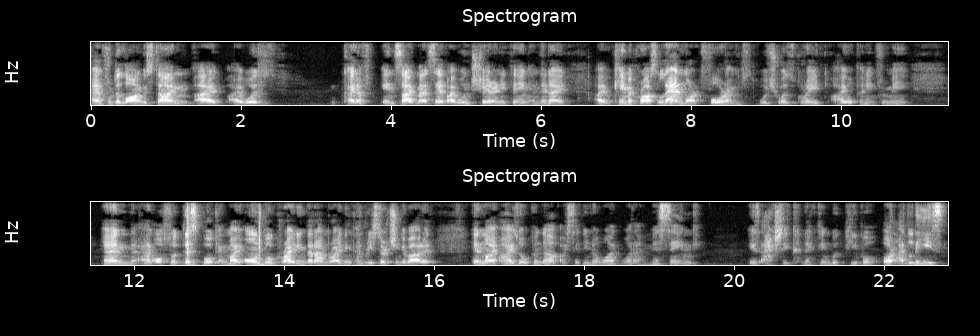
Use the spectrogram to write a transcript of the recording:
and for the longest time, I I was kind of inside myself. I wouldn't share anything, and then I I came across landmark forums, which was great, eye opening for me, and and also this book and my own book writing that I'm writing and researching about it. Then my eyes opened up. I said, you know what? What I'm missing is actually connecting with people, or at least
